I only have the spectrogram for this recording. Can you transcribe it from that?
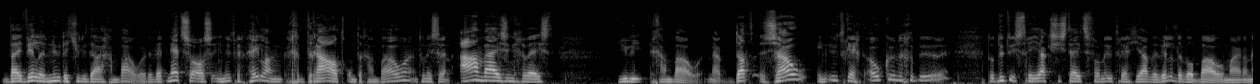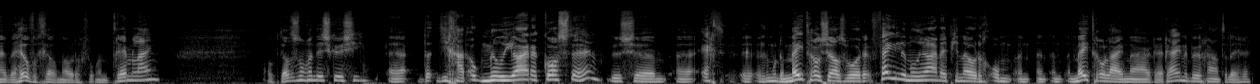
wij willen nu dat jullie daar gaan bouwen. Er werd net zoals in Utrecht heel lang gedraald om te gaan bouwen. En toen is er een aanwijzing geweest, jullie gaan bouwen. Nou, dat zou in Utrecht ook kunnen gebeuren. Tot nu toe is de reactie steeds van Utrecht, ja, we willen er wel bouwen, maar dan hebben we heel veel geld nodig voor een tramlijn. Ook dat is nog een discussie. Uh, die gaat ook miljarden kosten. Hè? Dus uh, uh, echt, het moet een metro zelfs worden. Vele miljarden heb je nodig om een, een, een metrolijn naar Rijnenburg aan te leggen.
